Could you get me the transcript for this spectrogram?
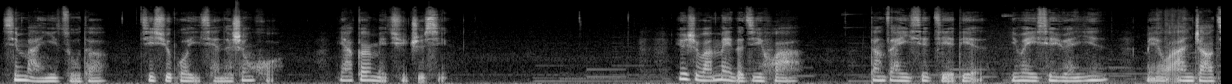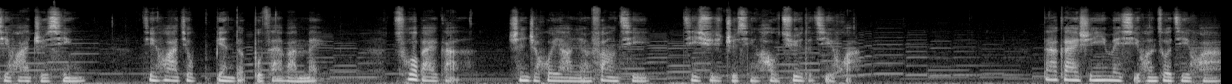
心满意足的继续过以前的生活，压根儿没去执行。越是完美的计划，当在一些节点因为一些原因没有按照计划执行。计划就变得不再完美，挫败感甚至会让人放弃继续执行后续的计划。大概是因为喜欢做计划，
